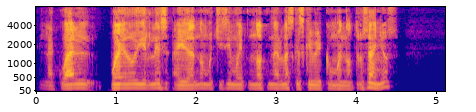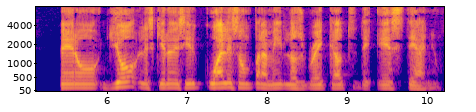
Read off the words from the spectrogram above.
en la cual puedo irles ayudando muchísimo y no tenerlas que escribir como en otros años pero yo les quiero decir cuáles son para mí los breakouts de este año.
